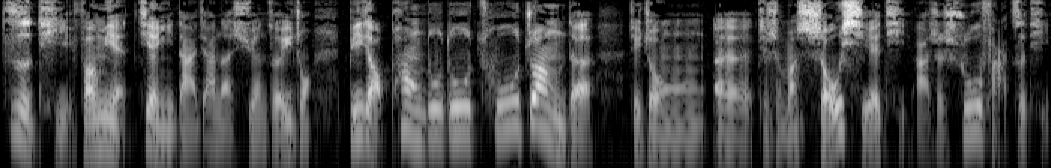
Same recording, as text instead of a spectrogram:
字体方面，建议大家呢选择一种比较胖嘟嘟、粗壮的这种呃，就什么手写体啊，是书法字体。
